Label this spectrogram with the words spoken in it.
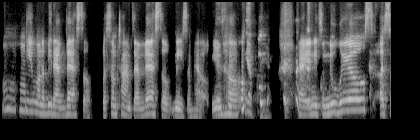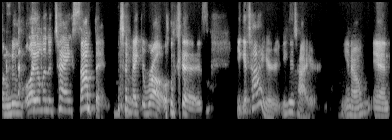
Mm-hmm. You want to be that vessel, but sometimes that vessel needs some help, you know? hey, you need some new wheels, or some new oil in the tank, something to mm-hmm. make it roll because you get tired. You get tired, you know? And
